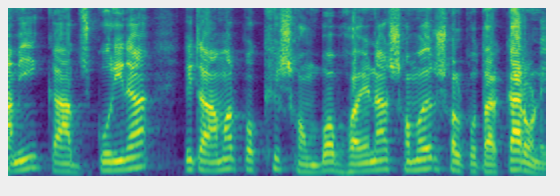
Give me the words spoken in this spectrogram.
আমি কাজ করি না। এটা আমার পক্ষে সম্ভব হয় না সময়ের স্বল্পতার কারণে।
